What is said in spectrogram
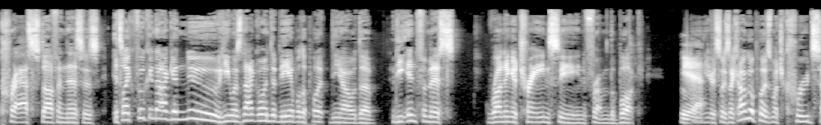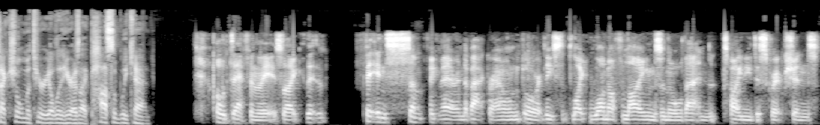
crass stuff in this is it's like Fukunaga knew he was not going to be able to put you know the the infamous running a train scene from the book in Yeah. here. So he's like, I'm going to put as much crude sexual material in here as I possibly can. Oh, definitely. It's like fitting something there in the background, or at least like one-off lines and all that, and tiny descriptions.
